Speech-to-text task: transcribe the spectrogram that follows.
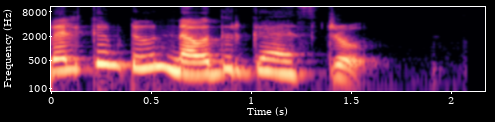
Welcome to Navadurga astro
